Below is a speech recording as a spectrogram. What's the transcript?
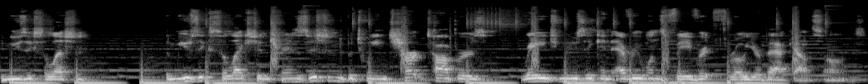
The music selection the music selection transitioned between chart toppers, rage music, and everyone's favorite throw your back out songs.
